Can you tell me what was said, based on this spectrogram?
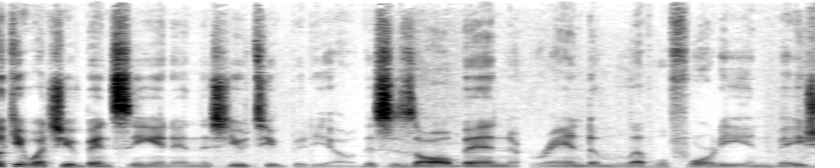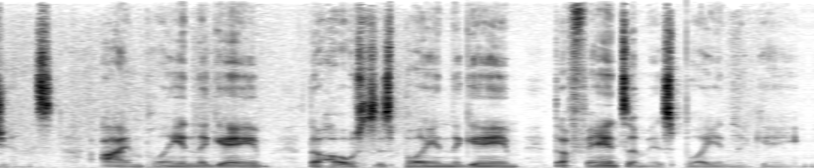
Look at what you've been seeing in this YouTube video. This has all been random level 40 invasions. I'm playing the game, the host is playing the game, the Phantom is playing the game.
